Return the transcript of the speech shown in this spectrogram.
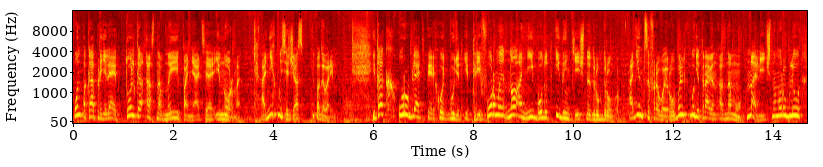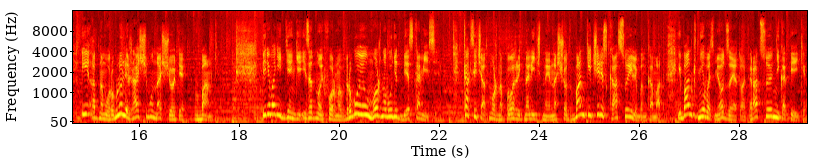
Он пока определяет только основные понятия и нормы. О них мы сейчас и поговорим. Итак, у рубля теперь хоть будет и три формы, но они будут идентичны друг другу. Один цифровой рубль будет равен одному наличному рублю и одному рублю, лежащему на счете в банке. Переводить деньги из одной формы в другую можно будет без комиссии. Как сейчас можно положить наличные на счет в банке через кассу или банкомат, и банк не возьмет за эту операцию ни копейки.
